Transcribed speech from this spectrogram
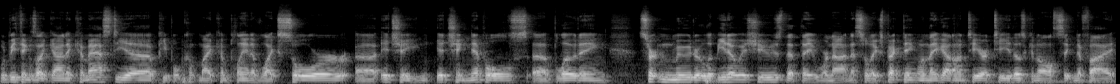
would be things like gynecomastia. People co- might complain of like sore, uh, itching, itching nipples, uh, bloating, certain mood or libido issues that they were not necessarily expecting when they got on TRT. Those can all signify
